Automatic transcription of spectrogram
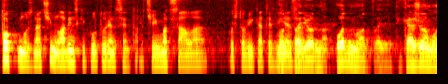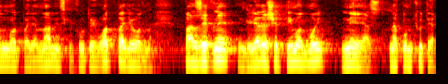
токму, значи, Младински културен центар, че имат сала, кој што викате вие отпаѓа за... одма, одма отпаѓа. Ти кажувам одма отпаѓа, Младински културен, отпаѓа одма. Пазевне, гледаше тимот мој, не јас, на компјутер.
